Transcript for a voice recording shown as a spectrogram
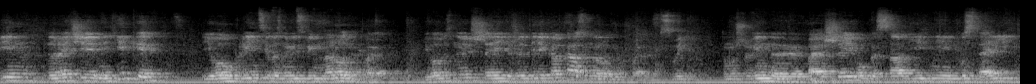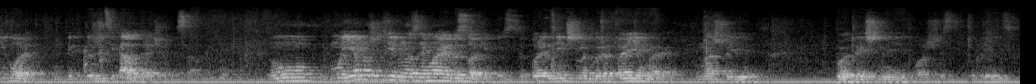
він, до речі, не тільки його українці визнають своїм народним поетом, його визнають ще й жителі Кавказу народним поетом своїм. Тому що він е, перший описав їхні пустелі, їхні гори. Він так дуже цікаво, до речі, описав. Ну, в моєму житті вона займає високе місце поряд з іншими корифеями нашої поетичної творчості української.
